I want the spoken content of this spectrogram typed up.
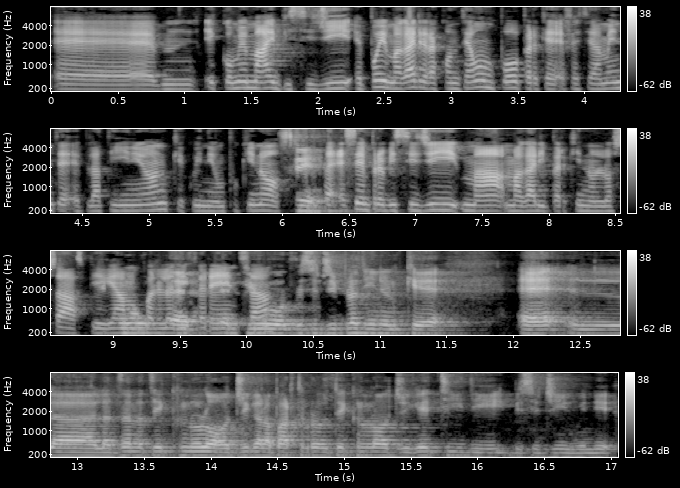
eh, e come mai BCG e poi magari raccontiamo un po' perché effettivamente è Platinion che quindi un pochino sì. è sempre BCG ma magari per chi non lo sa spieghiamo qual è la differenza. È più BCG Platinion che è l'azienda tecnologica, la parte proprio tecnologica IT di BCG, quindi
